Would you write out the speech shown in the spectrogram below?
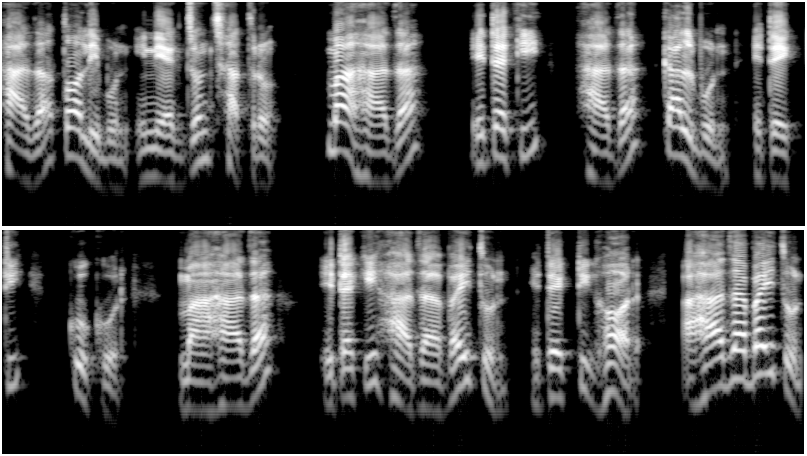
হাদা তলিবুন, ইনি একজন ছাত্র। মা হাদা এটা কি? হাদা কালবুন, এটা একটি কুকুর। মা হাদা, এটা কি হাদা বাইতুন, এটা একটি ঘর। আহাদা বাইতুন,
